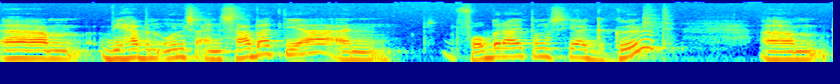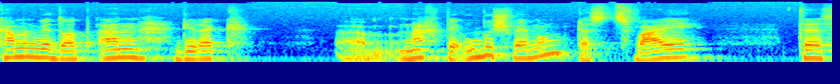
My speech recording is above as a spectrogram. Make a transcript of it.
Ähm, wir haben uns ein Sabbatjahr, ein Vorbereitungsjahr gegönnt. Ähm, kamen wir dort an, direkt ähm, nach der Überschwemmung, das zwei das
